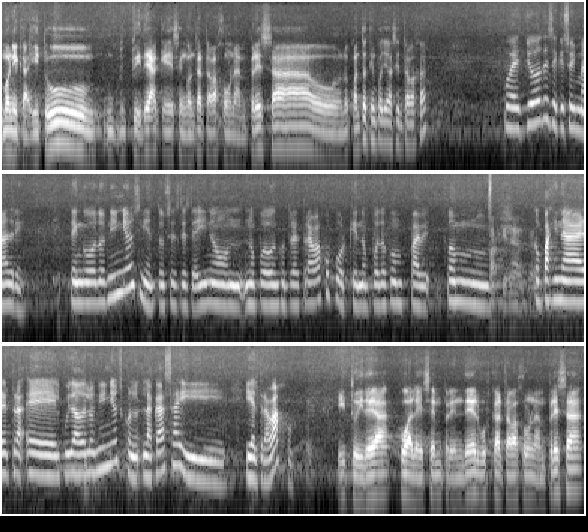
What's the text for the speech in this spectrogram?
Mónica, ¿y tú, tu idea que es encontrar trabajo en una empresa? o ¿Cuánto tiempo llevas sin trabajar? Pues yo desde que soy madre. Tengo dos niños y entonces desde ahí no, no puedo encontrar trabajo porque no puedo compaginar, el, cuidado de los niños con la casa y, y el trabajo. ¿Y tu idea cuál es? ¿Emprender, buscar trabajo en una empresa?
